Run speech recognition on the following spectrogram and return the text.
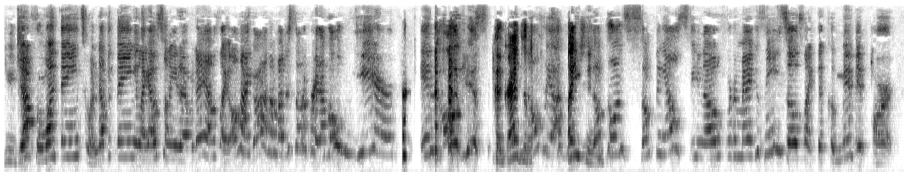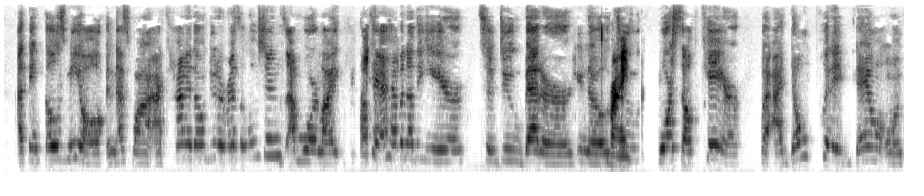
you jump from one thing to another thing. And like I was telling you the other day, I was like, oh my God, I'm about to celebrate a whole year in August. Congratulations. Hopefully I've jumped on something else, you know, for the magazine. So it's like the commitment part, I think throws me off. And that's why I kind of don't do the resolutions. I'm more like, okay, I have another year to do better, you know, right. do more self-care. But I don't put it down on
